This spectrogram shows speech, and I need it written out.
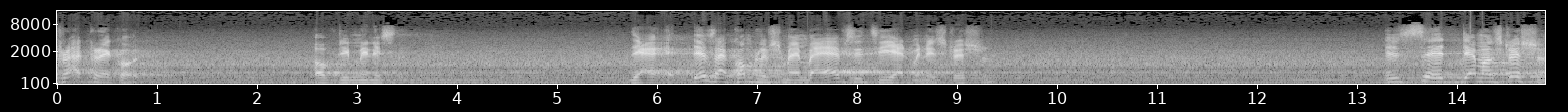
track record of the minister? The, this accomplishment by FCT administration is a demonstration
